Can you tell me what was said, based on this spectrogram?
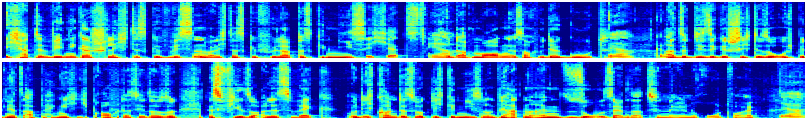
Ich hatte weniger schlechtes Gewissen, weil ich das Gefühl habe, das genieße ich jetzt Ja. und ab morgen ist auch wieder gut. Ja, genau. Also diese Geschichte so, oh, ich bin jetzt abhängig, ich brauche das jetzt, also das fiel so alles weg und Mhm. ich konnte es wirklich genießen und wir hatten einen so sensationellen Rotwein, Ja.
